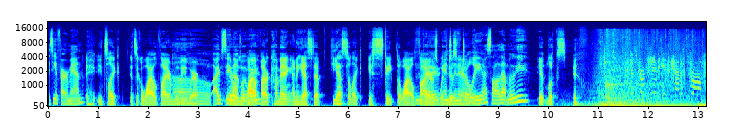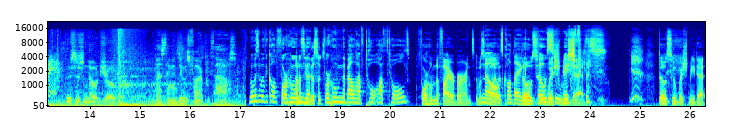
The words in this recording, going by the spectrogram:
Is he a fireman? it's like it's like a wildfire movie where Oh, I've seen there that was movie. a wildfire coming and he has to he has to like escape the wildfires Okay, with Angelina his family. Jolie. I saw that movie. It looks it, Destruction is catastrophic. This is no joke. The best thing to do is fireproof the house. What was the movie called? For whom Honestly, the, this looks- for whom the bell have told hath told. for whom the fire burns. It was No, called it was called like Those Who Wish Who Me Wish Dead. Those Who Wish Me Dead.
